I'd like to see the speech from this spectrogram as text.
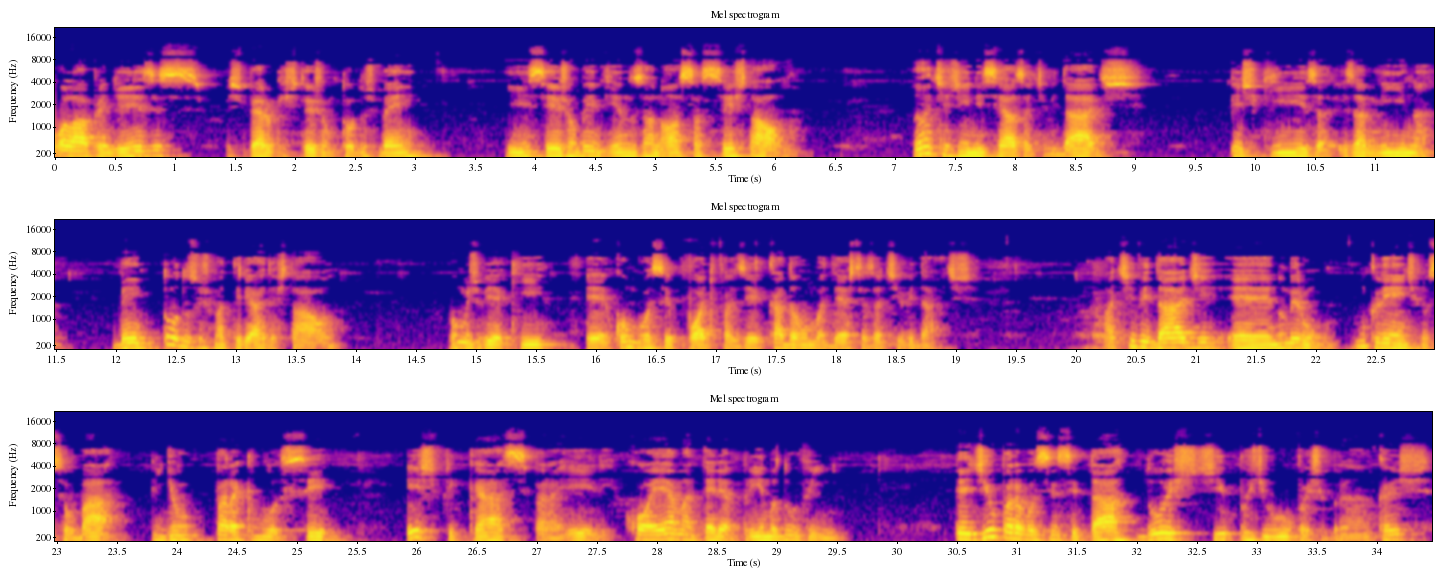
Olá, aprendizes. Espero que estejam todos bem e sejam bem-vindos à nossa sexta aula. Antes de iniciar as atividades, pesquisa, examina bem todos os materiais desta aula. Vamos ver aqui é, como você pode fazer cada uma destas atividades. Atividade é, número 1. Um. um cliente no seu bar pediu para que você explicasse para ele qual é a matéria-prima do vinho. Pediu para você citar dois tipos de uvas brancas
